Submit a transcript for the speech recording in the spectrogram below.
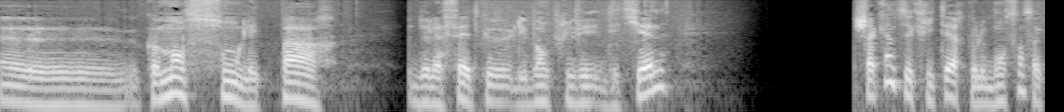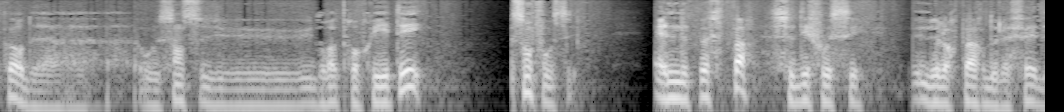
euh, comment sont les parts de la Fed que les banques privées détiennent, chacun de ces critères que le bon sens accorde au sens du droit de propriété sont faussés. Elles ne peuvent pas se défausser de leur part de la Fed.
